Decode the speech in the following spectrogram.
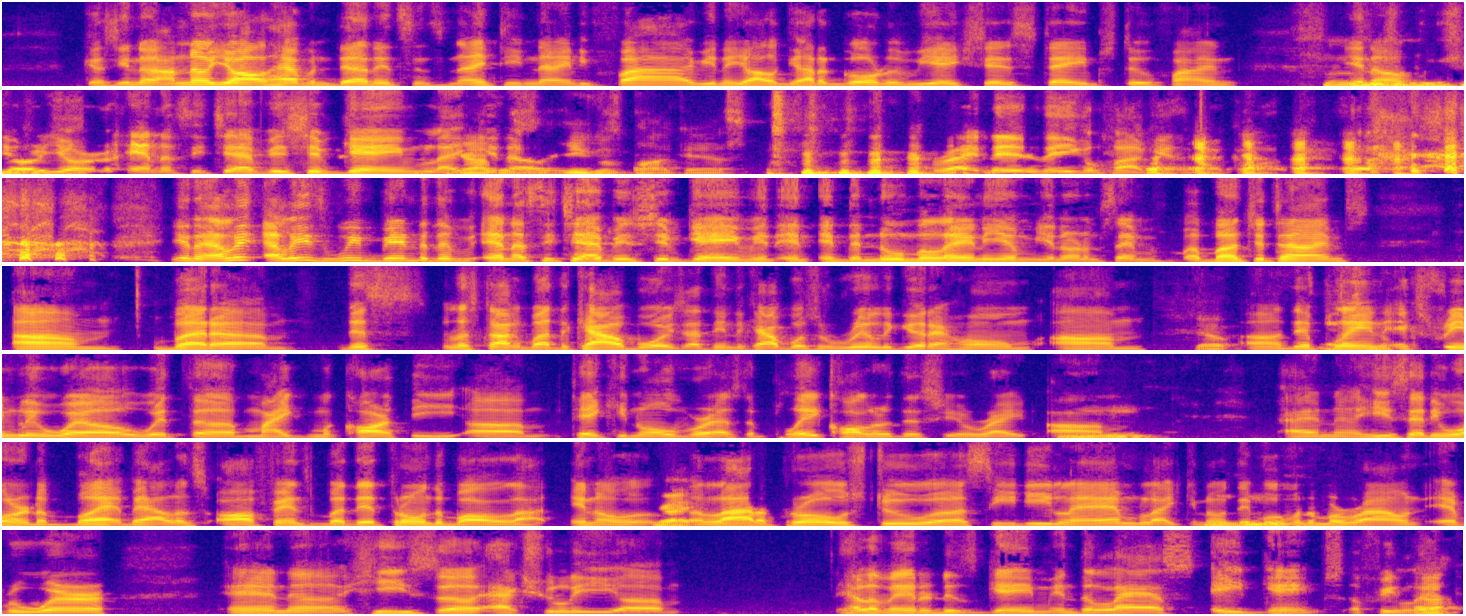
because you know I know y'all haven't done it since 1995. You know y'all got to go to VHS tapes to find you know your your NFC Championship game. Like you know, Eagles podcast, right? There, the Eagle podcast. you know, at least at least we've been to the NFC Championship game in, in, in the new millennium. You know what I'm saying? A bunch of times. Um, but um, this let's talk about the Cowboys. I think the Cowboys are really good at home. Um Yep. Uh, they're playing extremely well with uh, Mike McCarthy um, taking over as the play caller this year, right? Um, mm-hmm. And uh, he said he wanted a balanced offense, but they're throwing the ball a lot. You know, right. a lot of throws to uh, CeeDee Lamb, like you know, mm-hmm. they're moving them around everywhere, and uh, he's uh, actually um, elevated his game in the last eight games. I feel like,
